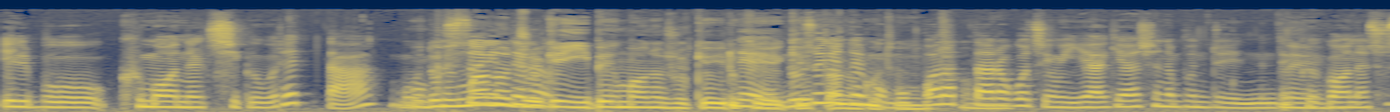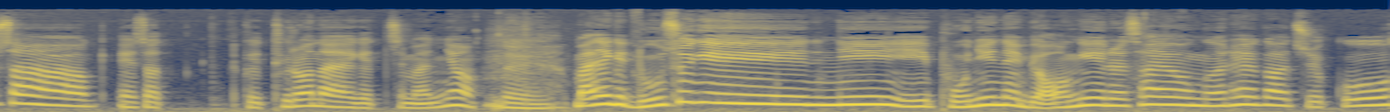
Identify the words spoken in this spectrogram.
일부 금원을 지급을 했다. 뭐, 뭐 100만 원 줄게, 200만 원 줄게 이렇게 네, 노숙인들 뭐 못 받았다라고 지금 이야기하시는 분들이 있는데 네. 그거는 수사에서 그 드러나야겠지만요. 네. 만약에 노숙인이 이 본인의 명의를 사용을 해가지고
